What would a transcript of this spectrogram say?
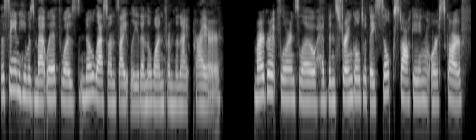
The scene he was met with was no less unsightly than the one from the night prior. Margaret Florence Lowe had been strangled with a silk stocking or scarf,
